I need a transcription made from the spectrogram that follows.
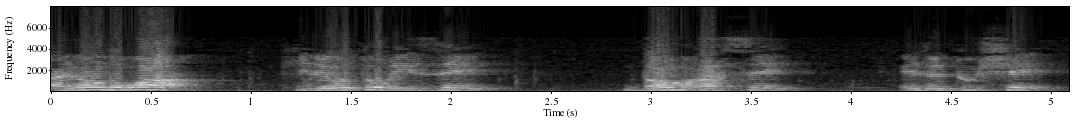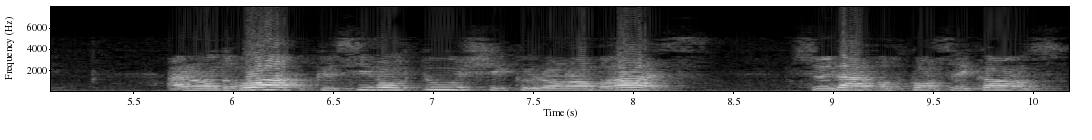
un endroit qu'il est autorisé d'embrasser et de toucher, un endroit que si l'on touche et que l'on embrasse, cela a pour conséquence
